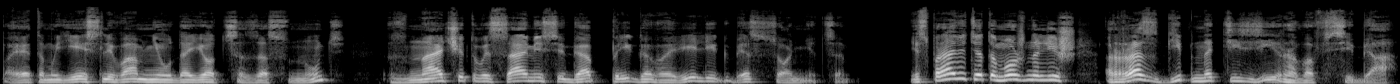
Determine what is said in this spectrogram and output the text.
Поэтому, если вам не удается заснуть, значит, вы сами себя приговорили к бессоннице. Исправить это можно лишь разгипнотизировав себя,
